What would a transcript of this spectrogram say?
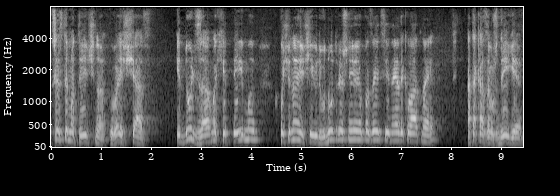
систематично весь час ідуть замахи тими, починаючи від внутрішньої опозиції неадекватної, а така завжди є,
